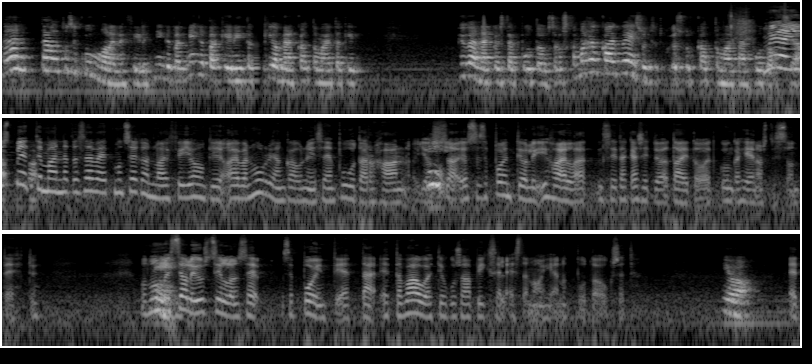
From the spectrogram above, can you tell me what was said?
Mä en, tää on tosi kummallinen fiilis. Minkä, takia, minkä takia niitä on mennä katsomaan jotakin hyvännäköistä putousta, koska mähän kai vein sut joskus katsomaan jotain putouksia. Mä just miettimään, että sä veit mun Second Lifein johonkin aivan hurjan kauniiseen puutarhaan, jossa, niin. jossa se pointti oli ihailla sitä käsityötaitoa, että kuinka hienosti se on tehty. Mutta mun niin. mielestä se oli just silloin se, se pointti, että, että vau, että joku saa pikseleistä noin hienot putoukset. Joo. Et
